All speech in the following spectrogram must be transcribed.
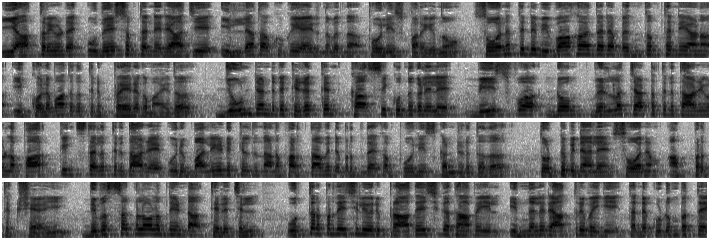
ഈ യാത്രയുടെ ഉദ്ദേശം തന്നെ രാജ്യയെ ഇല്ലാതാക്കുകയായിരുന്നുവെന്ന് പോലീസ് പറയുന്നു. സോനത്തിന്റെ വിവാഹാന്തര ബന്ധം തന്നെയാണ് ഈ കൊലപാതകത്തിന് പ്രേരകമായത്. ജൂൺ രണ്ടിന് കിഴക്കൻ കാസി കുന്നുകളിലെ വീസ്വ ഡോങ് വെള്ളച്ചാട്ടത്തിന് താഴെയുള്ള പാർക്കിംഗ് സ്ഥലത്തിന് താഴെ ഒരു മലയിടുക്കിൽ നിന്നാണ് ഭർത്താവിന്റെ മൃതദേഹം പോലീസ് കണ്ടെടുത്തത്. തൊട്ടുപിന്നാലെ സോനം അപ്രത്യക്ഷയായി. ദിവസങ്ങളോളം നീണ്ട തിരച്ചിൽ. ഉത്തർപ്രദേശിലെ ഒരു പ്രാദേശിക ധാബയിൽ ഇന്നലെ രാത്രി വൈകി തന്റെ കുടുംബത്തെ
